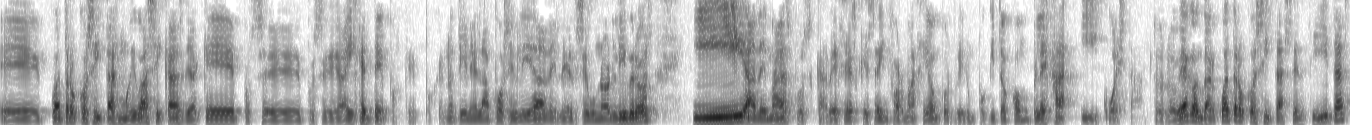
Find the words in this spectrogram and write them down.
eh, cuatro cositas muy básicas, ya que pues, eh, pues eh, hay gente porque, porque, no tiene la posibilidad de leerse unos libros y además pues que a veces que esa información pues viene un poquito compleja y cuesta. Entonces os voy a contar cuatro cositas sencillitas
